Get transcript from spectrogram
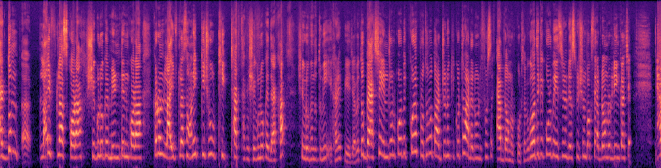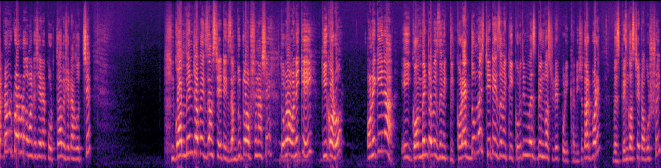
একদম লাইভ ক্লাস করা, সেগুলোকে মেনটেন করা, কারণ লাইভ ক্লাসে অনেক কিছু ঠিকঠাক থাকে, সেগুলোকে দেখা, সেগুলো কিন্তু তুমি এখানে পেয়ে যাবে। তো ব্যাচে এনরোল করবে, করে প্রথমত তার জন্য কী করতে হবে? আডানোরি ফোর্স অ্যাপ ডাউনলোড করতে হবে। কোথা থেকে করবে এই ডেসক্রিপশন বক্সে অ্যাপ ডাউনলোড লিঙ্ক আছে। অ্যাপ ডাউনলোড করার পরে তোমার কাছে যেটা করতে হবে, সেটা হচ্ছে government job exam state exam দুটো অপশন আসে। তোমরা অনেকেই কি করো? অনেকেই না, এই গভর্নমেন্ট জব এক্সামে ক্লিক করো। একদম না স্টেট এক্সামে ক্লিক করো। তুমি ওয়েস্ট বেঙ্গল স্টেটের পরীক্ষা দিচ্ছ তারপরে ওয়েস্ট বেঙ্গল স্টেট অবশ্যই।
